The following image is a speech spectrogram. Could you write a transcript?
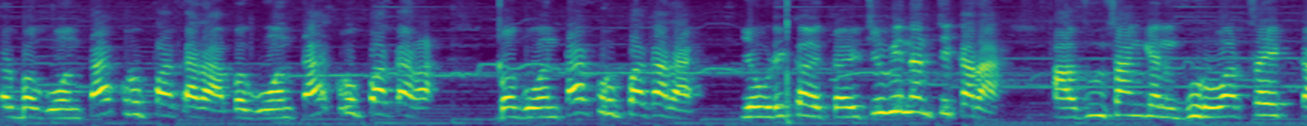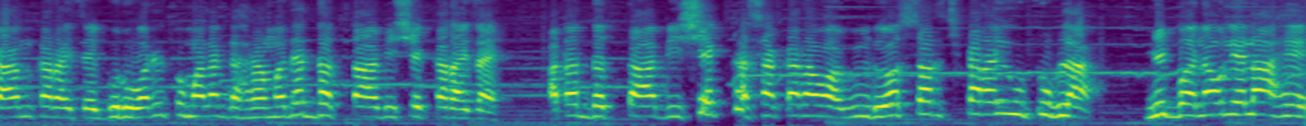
तर भगवंता कृपा करा भगवंता कृपा करा भगवंता कृपा करा. एवढी कळकळीची विनंती करा. अजून सांगेन गुरुवारचं एक काम करायचंय. गुरुवारी तुम्हाला घरामध्ये दत्ताभिषेक करायचा आहे. आता दत्ताभिषेक कसा करावा? व्हिडिओ सर्च करा युट्यूबला मी बनवलेला आहे.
